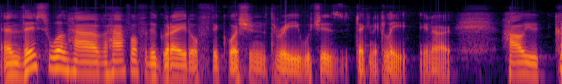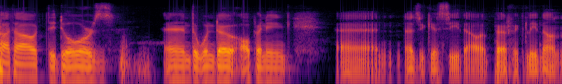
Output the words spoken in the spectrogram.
And this will have half of the grade of the question three which is technically you know how you cut out the doors and the window opening. And as you can see that are perfectly done.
